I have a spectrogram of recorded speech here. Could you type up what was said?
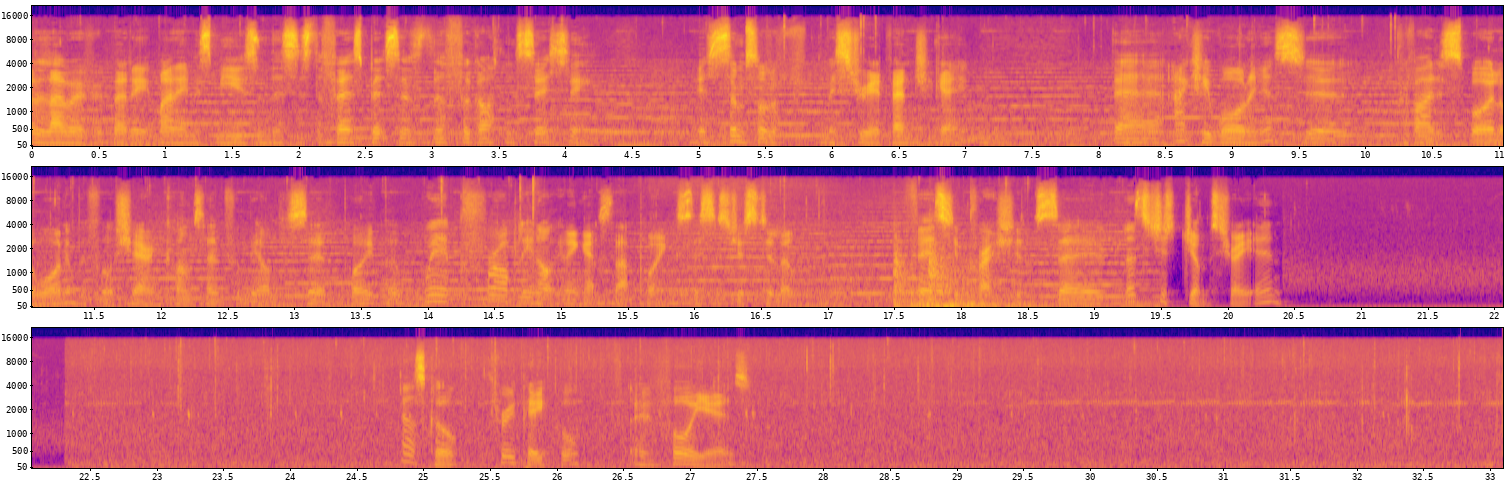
Hello everybody, my name is Muse and this is the first bits of The Forgotten City. It's some sort of mystery adventure game. They're actually warning us to provide a spoiler warning before sharing content from beyond a certain point, but we're probably not going to get to that point because this is just a little first impression, so let's just jump straight in. That's cool. Three people over four years.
